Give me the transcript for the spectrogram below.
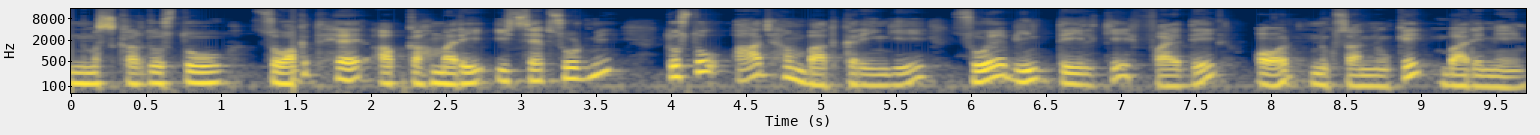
नमस्कार दोस्तों, स्वागत है आपका हमारे इस एपिसोड में। दोस्तों, आज हम बात करेंगे सोयाबीन तेल के फ़ायदे और नुकसानों के बारे में।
